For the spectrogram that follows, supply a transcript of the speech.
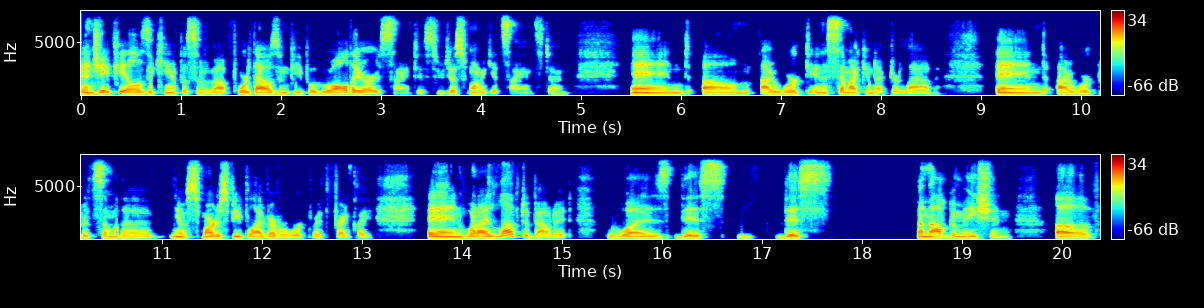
and JPL is a campus of about four thousand people who all they are is scientists who just want to get science done and um, I worked in a semiconductor lab, and I worked with some of the you know smartest people I've ever worked with, frankly. And what I loved about it was this this amalgamation of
